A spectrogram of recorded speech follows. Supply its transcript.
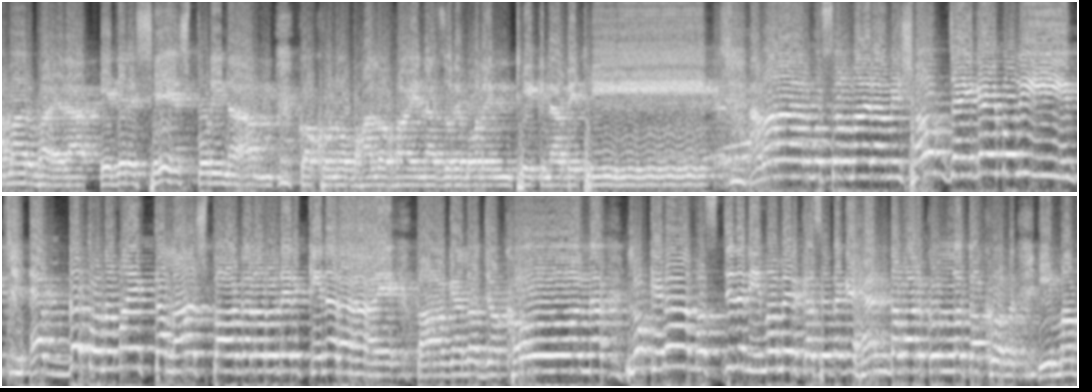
আমার ভাইরা এদের শেষ পরিণাম কখনো ভালো হয় না, জোরে বলেন ঠিক না বেঠি। আমার মুসলমান আমি সব জায়গায় বলি একগত নামা একটা লাশ পাওয়া গেল রোডের কিনারায়, পাওয়া গেল যখন লোকেরা মসজিদের ইমামের কাছে তাকে হ্যান্ড ওভার করল, তখন ইমাম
